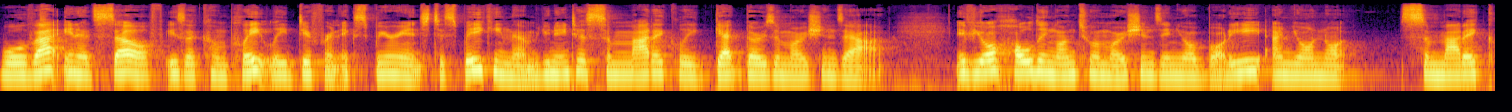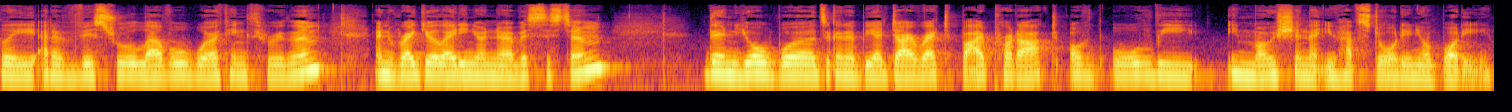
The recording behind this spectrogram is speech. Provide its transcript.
well, that in itself is a completely different experience to speaking them. You need to somatically get those emotions out. If you're holding on to emotions in your body and you're not somatically at a visceral level working through them and regulating your nervous system, then your words are going to be a direct byproduct of all the emotion that you have stored in your body.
